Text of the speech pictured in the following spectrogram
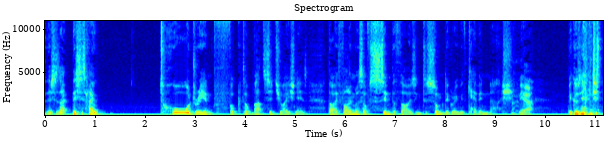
this is a, this is how tawdry and fucked up that situation is. That I find myself sympathising to some degree with Kevin Nash yeah. because just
